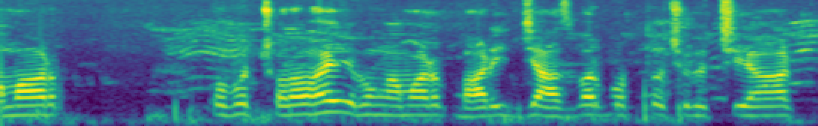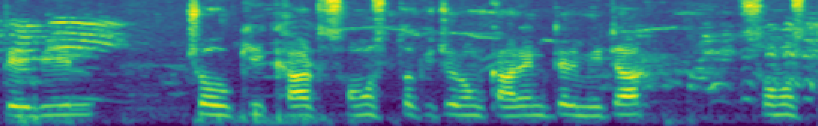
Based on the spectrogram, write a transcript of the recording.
আমার ওপর চড়াও হয় এবং আমার বাড়ির যে আসবাবপত্র ছিল চেয়ার টেবিল চৌকি খাট সমস্ত কিছু এবং কারেন্টের মিটার সমস্ত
